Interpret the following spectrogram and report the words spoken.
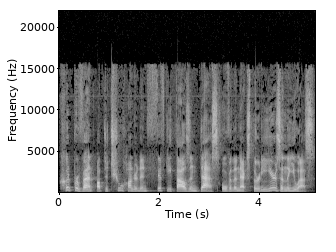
could prevent up to 250,000 deaths over the next 30 years in the U.S.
